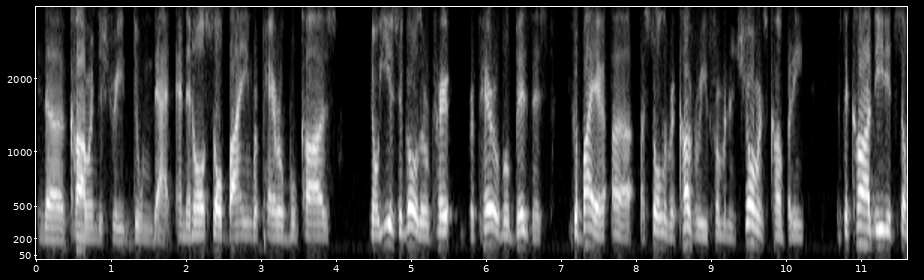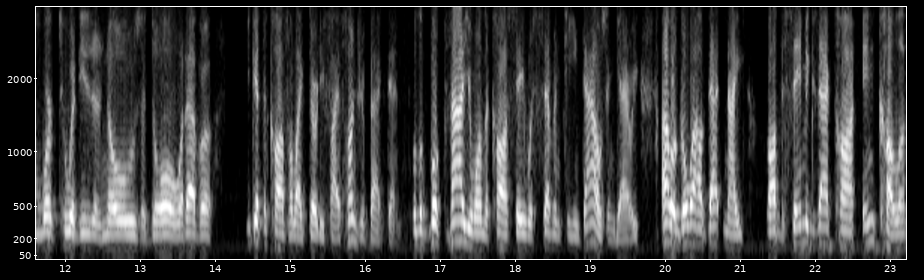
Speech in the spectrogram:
in the car industry doing that, and then also buying repairable cars. You know, years ago, the repair, repairable business, you could buy a, a, a stolen recovery from an insurance company. If the car needed some work to it, needed a nose, a door, whatever, you get the car for like thirty five hundred back then. Well, the book value on the car say was seventeen thousand. Gary, I would go out that night, rob the same exact car in color,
